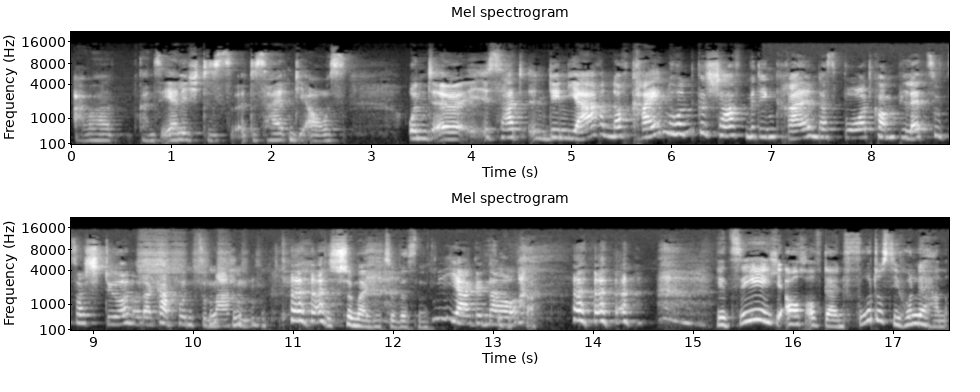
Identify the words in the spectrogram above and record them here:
aber ganz ehrlich, das, das halten die aus. Und äh, es hat in den Jahren noch kein Hund geschafft, mit den Krallen das Board komplett zu zerstören oder kaputt zu machen. das ist schon mal gut zu wissen. Ja, genau. Jetzt sehe ich auch auf deinen Fotos, die Hunde haben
